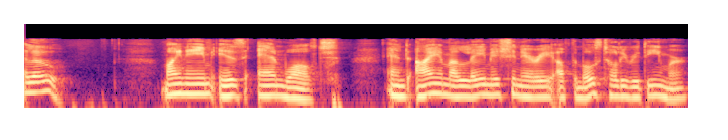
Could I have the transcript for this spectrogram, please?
Hello, my name is Anne Walsh, and I am a lay missionary of the Most Holy Redeemer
